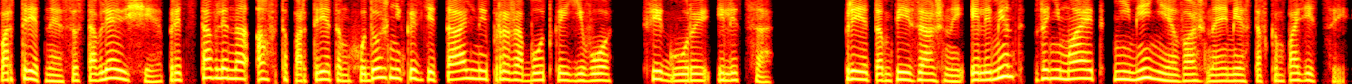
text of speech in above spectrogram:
Портретная составляющая представлена автопортретом художника с детальной проработкой его фигуры и лица. При этом пейзажный элемент занимает не менее важное место в композиции.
